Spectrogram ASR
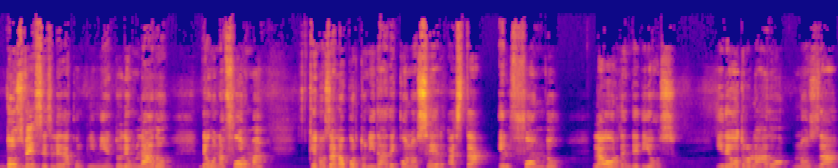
dos veces le da cumplimiento. De un lado, de una forma que nos da la oportunidad de conocer hasta el fondo la orden de Dios y de otro lado nos da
